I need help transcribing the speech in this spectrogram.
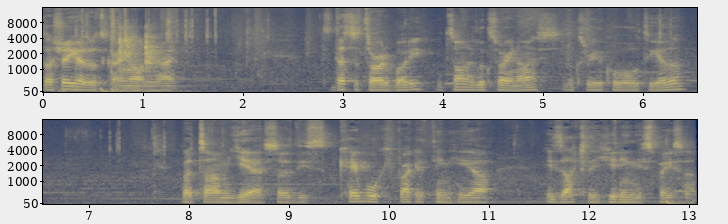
So I'll show you guys what's going on, right? So that's the throttle body. It's on, it looks very nice. It looks really cool all together. But um, yeah, so this cable bracket thing here is actually hitting this spacer.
